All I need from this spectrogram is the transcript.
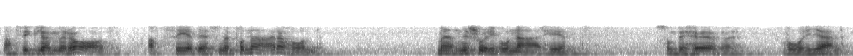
att vi glömmer av att se det som är på nära håll. Människor i vår närhet som behöver vår hjälp.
